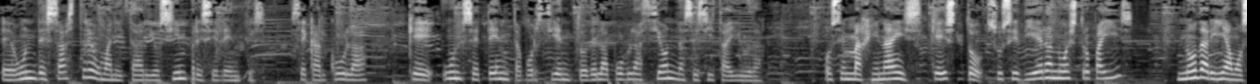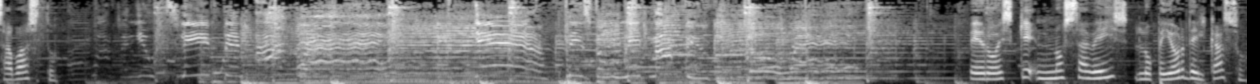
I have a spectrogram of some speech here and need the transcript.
eh, un desastre humanitario sin precedentes. Se calcula que un 70% de la población necesita ayuda. ¿Os imagináis que esto sucediera en nuestro país? No daríamos abasto. Pero es que no sabéis lo peor del caso.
